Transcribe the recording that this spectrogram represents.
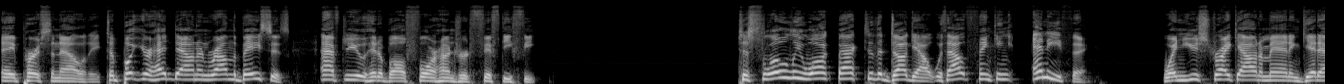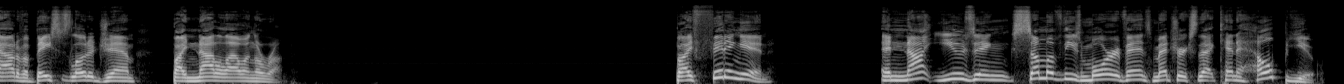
a personality, to put your head down and round the bases after you hit a ball 450 feet, to slowly walk back to the dugout without thinking anything when you strike out a man and get out of a bases loaded jam by not allowing a run. By fitting in and not using some of these more advanced metrics that can help you,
